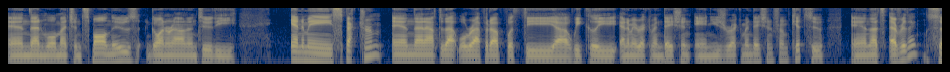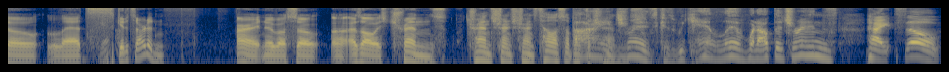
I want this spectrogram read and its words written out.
and then we'll mention small news going around into the anime spectrum, and then after that we'll wrap it up with the uh, weekly anime recommendation and user recommendation from Kitsu, and that's everything. So let's yeah. get it started. All right, Novo. So uh, as always, trends, trends, trends, trends. Tell us about All the trends. Trends, because we can't live without the trends. All right, so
